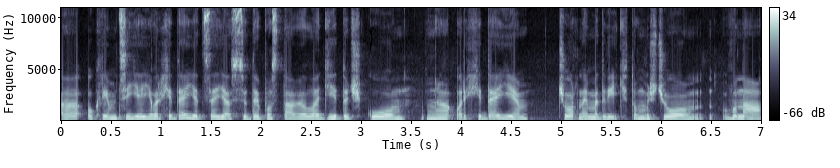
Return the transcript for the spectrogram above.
Е, Окрім цієї орхідеї, це я сюди поставила діточку е, орхідеї. Чорний медвідь, тому що вона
